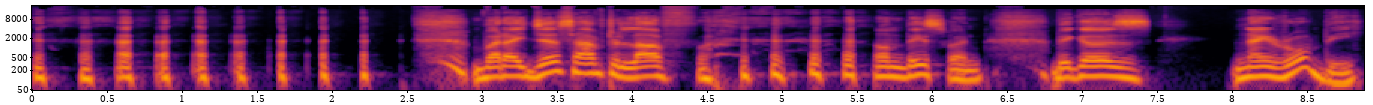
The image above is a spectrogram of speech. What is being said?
but I just have to laugh on this one because Nairobi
